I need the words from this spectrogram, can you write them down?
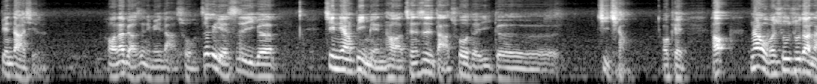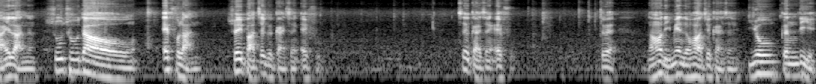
变大写了，好，那表示你没打错。这个也是一个尽量避免哈城市打错的一个技巧。OK，好，那我们输出到哪一栏呢？输出到 F 栏，所以把这个改成 F，这改成 F，对，然后里面的话就改成 U 跟列，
